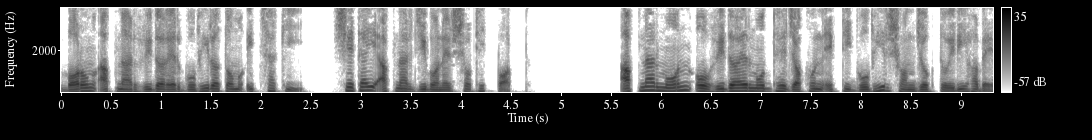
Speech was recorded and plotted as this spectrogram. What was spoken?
বরং আপনার হৃদয়ের গভীরতম ইচ্ছা কি, সেটাই আপনার জীবনের সঠিক পথ। আপনার মন ও হৃদয়ের মধ্যে যখন একটি গভীর সংযোগ তৈরি হবে,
